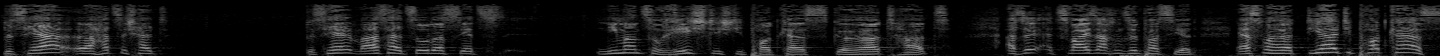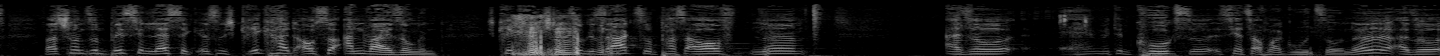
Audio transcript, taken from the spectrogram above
bisher äh, hat sich halt, bisher war es halt so, dass jetzt niemand so richtig die Podcasts gehört hat. Also äh, zwei Sachen sind passiert. Erstmal hört die halt die Podcasts, was schon so ein bisschen lästig ist. Und ich krieg halt auch so Anweisungen. Ich krieg halt schon so gesagt, so pass auf, ne, also äh, mit dem Koks so ist jetzt auch mal gut so, ne? Also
